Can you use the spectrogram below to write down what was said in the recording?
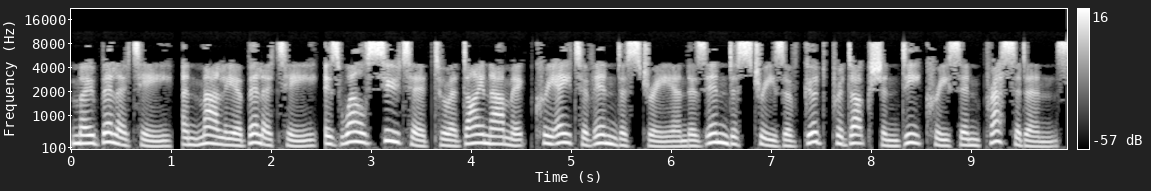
mobility, and malleability is well suited to a dynamic creative industry and as industries of good production decrease in precedence,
